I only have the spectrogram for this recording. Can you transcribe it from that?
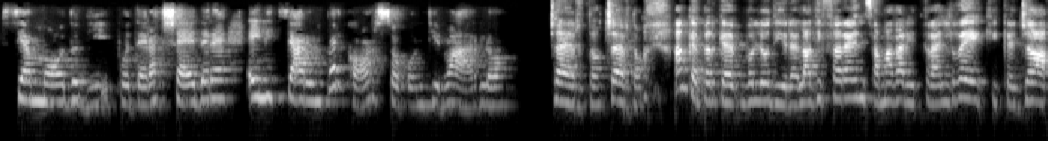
si ha modo di poter accedere e iniziare iniziare un percorso, continuarlo. Certo, certo, anche perché voglio dire, la differenza magari tra il Reiki che già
